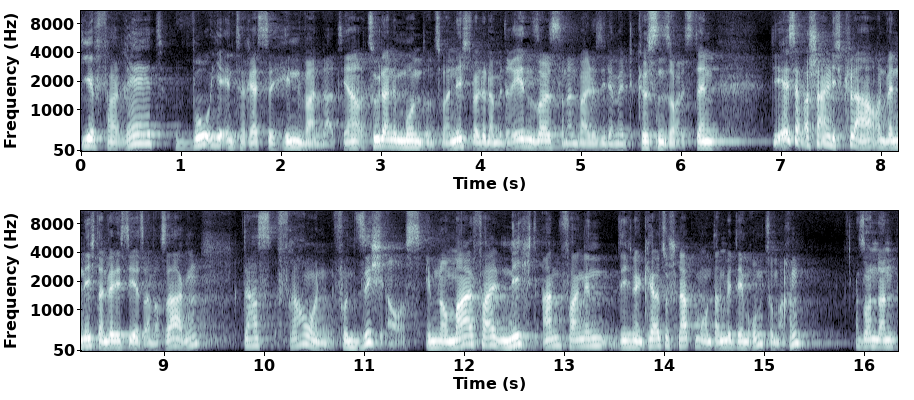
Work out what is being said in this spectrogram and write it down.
dir verrät, wo ihr Interesse hinwandert. Ja? Zu deinem Mund. Und zwar nicht, weil du damit reden sollst, sondern weil du sie damit küssen sollst. Denn dir ist ja wahrscheinlich klar, und wenn nicht, dann werde ich es dir jetzt einfach sagen, dass Frauen von sich aus im Normalfall nicht anfangen, sich einen Kerl zu schnappen und dann mit dem rumzumachen, sondern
